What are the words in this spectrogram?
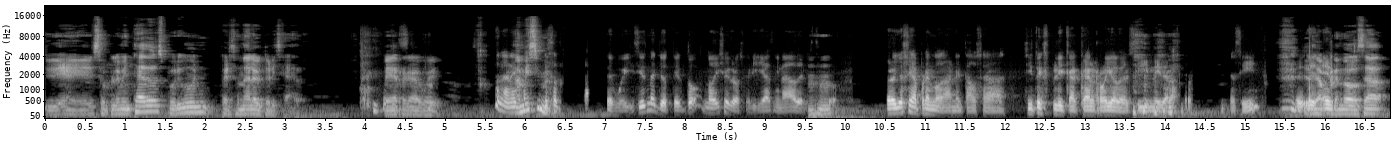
eh, suplementados por un personal autorizado. Verga, güey. A mí sí me... Si es medio teto, no dice groserías ni nada del pero yo sí aprendo, la neta, o sea, sí te explica acá el rollo del cine y de las cosas así. Yo sí aprendo, o sea...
